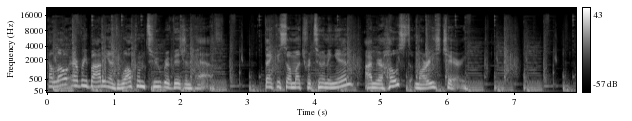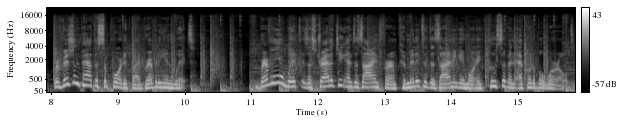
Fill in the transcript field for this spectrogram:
Hello, everybody, and welcome to Revision Path. Thank you so much for tuning in. I'm your host, Maurice Cherry. Revision Path is supported by Brevity and Wit. Brevity and Wit is a strategy and design firm committed to designing a more inclusive and equitable world.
